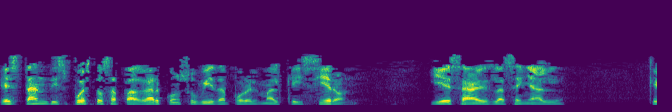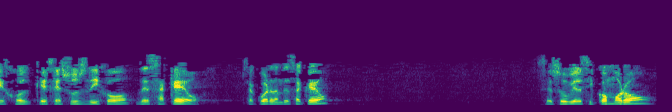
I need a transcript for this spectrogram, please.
Están dispuestos a pagar con su vida por el mal que hicieron. Y esa es la señal que, Jesús dijo de saqueo. ¿Se acuerdan de saqueo? Se sube al sicómoro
